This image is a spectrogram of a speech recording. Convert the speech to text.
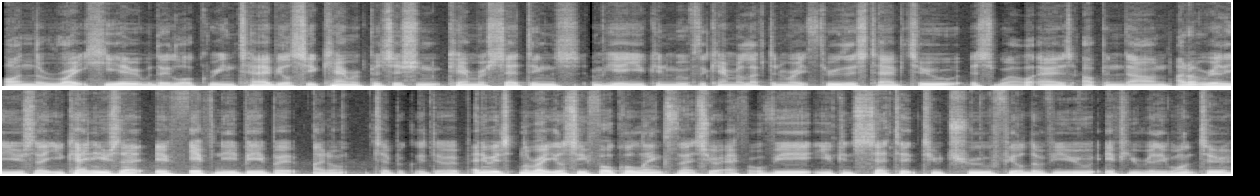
on the right here with the little green tab you'll see camera position camera settings from here you can move the camera left and right through this tab too as well as up and down i don't really use that you can use that if if need be but i don't typically do it anyways on the right you'll see focal length that's your fov you can set it to true field of view if you really want to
